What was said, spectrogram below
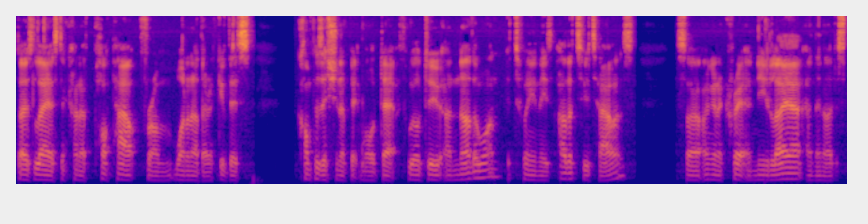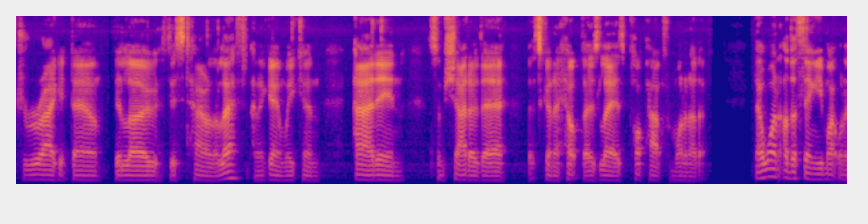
those layers to kind of pop out from one another and give this composition a bit more depth. We'll do another one between these other two towers. So I'm going to create a new layer and then I'll just drag it down below this tower on the left. And again, we can add in some shadow there that's going to help those layers pop out from one another. Now one other thing you might want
